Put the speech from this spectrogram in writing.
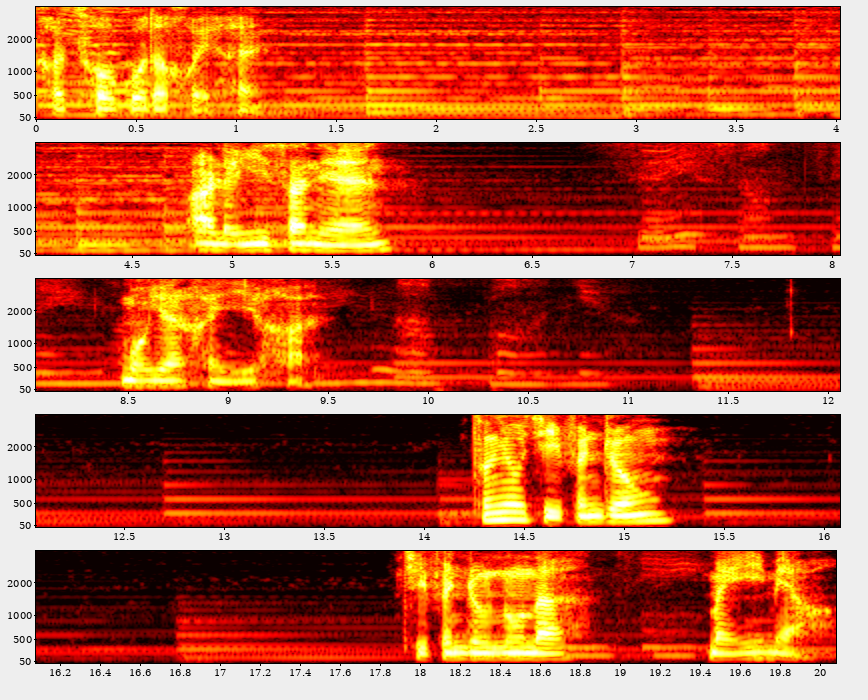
和错过的悔恨。二零一三年，莫言很遗憾，总有几分钟，几分钟中的每一秒，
